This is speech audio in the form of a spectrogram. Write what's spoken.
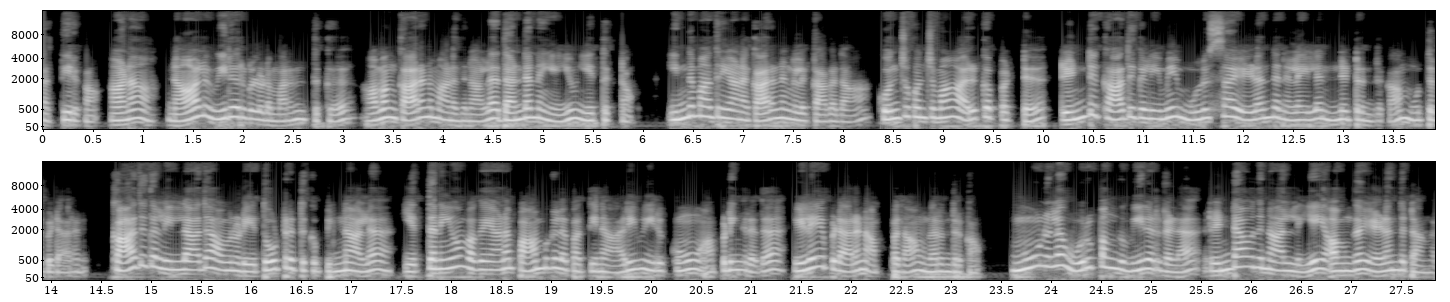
கத்திருக்கான். ஆனா நாலு வீரர்களோட மரணத்துக்கு அவன் காரணமானதுனால தண்டனையையும் ஏத்துக்கிட்டான். இந்த மாதிரியான காரணங்களுக்காக தான் கொஞ்சம் கொஞ்சமா அறுக்கப்பட்டு ரெண்டு காதுகளையுமே முழுசா இழந்த நிலையில நின்னுட்டு இருந்திருக்கான் மூத்த பிடாரன் காதுகள் இல்லாத அவனுடைய தோற்றத்துக்கு பின்னால எத்தனையோ வகையான பாம்புகளை பத்தின அறிவு இருக்கும் அப்படிங்கிறத இளைய பிடாரன் அப்பதான் உணர்ந்திருக்கான். மூணுல ஒரு பங்கு வீரர்களை ரெண்டாவது நாள்லயே அவங்க இழந்துட்டாங்க.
